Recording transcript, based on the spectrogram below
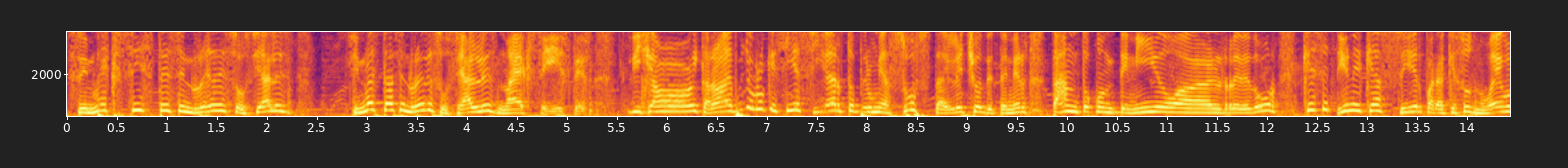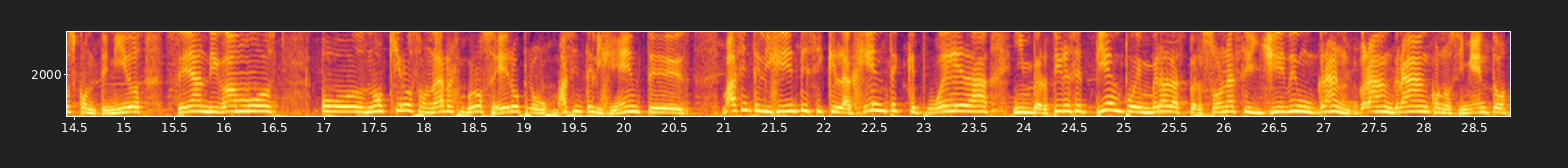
si no existes en redes sociales, si no estás en redes sociales, no existes. Dije, ay, caray, pues yo creo que sí es cierto, pero me asusta el hecho de tener tanto contenido alrededor. ¿Qué se tiene que hacer para que esos nuevos contenidos sean, digamos, no quiero sonar grosero, pero más inteligentes, más inteligentes y que la gente que pueda invertir ese tiempo en ver a las personas se lleve un gran, gran, gran conocimiento,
